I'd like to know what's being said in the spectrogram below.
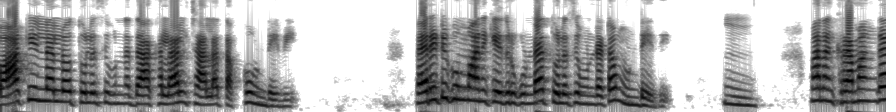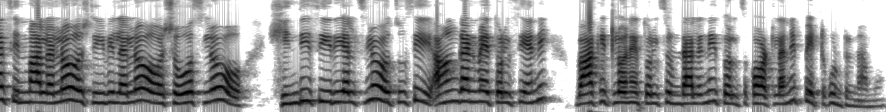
వాకిళ్ళలో తులసి ఉన్న దాఖలాలు చాలా తక్కువ ఉండేవి. పెరటి గుమ్మానికి ఎదురుగుండా తులసి ఉండటం ఉండేది. మనం క్రమంగా సినిమాలలో టీవీలలో షోస్లో హిందీ సీరియల్స్లో చూసి ఆంగణమే తులసి అని వాకిట్లోనే తులసి ఉండాలని తులసి కోటలని పెట్టుకుంటున్నాము.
